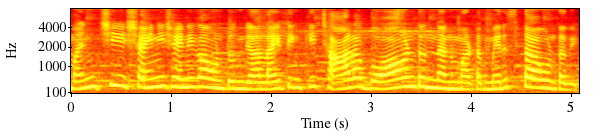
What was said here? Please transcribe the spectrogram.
మంచి షైనీ షైనీగా ఉంటుంది. ఆ లైటింగ్కి చాలా బాగుంటుంది అనమాట మెరుస్తూ ఉంటుంది.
